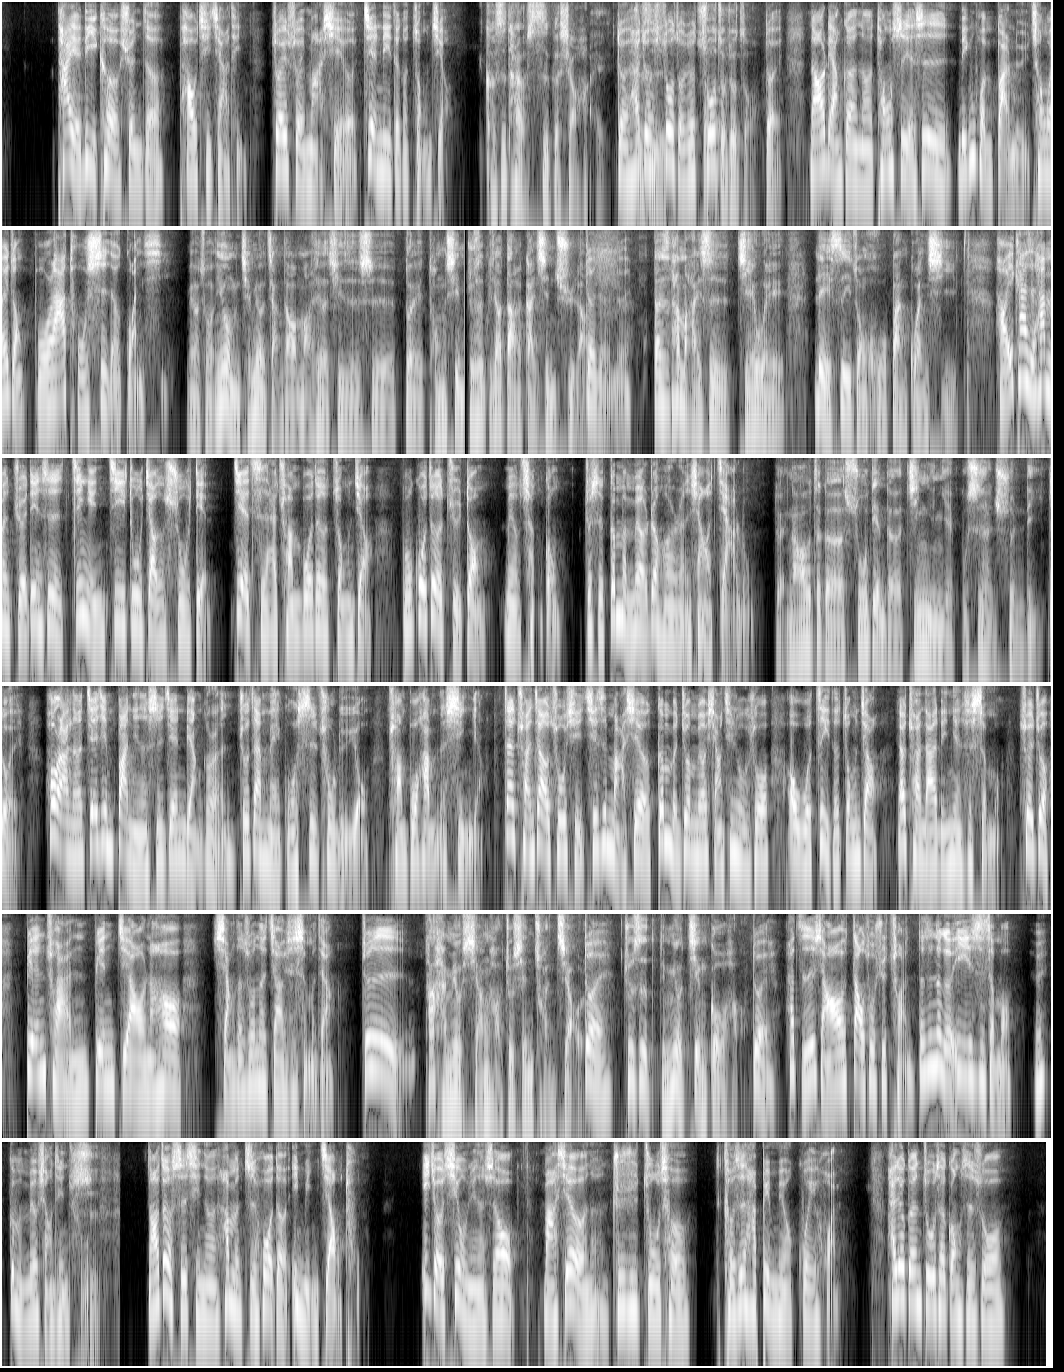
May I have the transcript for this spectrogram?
他也立刻选择抛弃家庭，追随马歇尔，建立这个宗教。可是他有四个小孩，对，他就说走就走，说走就走。对，然后两个人呢，同时也是灵魂伴侣，成为一种柏拉图式的关系。没有错，因为我们前面有讲到，马歇尔其实是对同性就是比较大的感兴趣啦。对对对，但是他们还是结为类似一种伙伴关系。好，一开始他们决定是经营基督教的书店，借此来传播这个宗教。不过这个举动没有成功，就是根本没有任何人想要加入。对，然后这个书店的经营也不是很顺利。对，后来呢，接近半年的时间，两个人就在美国四处旅游，传播他们的信仰。在传教的初期，其实马歇尔根本就没有想清楚说，哦，我自己的宗教要传达的理念是什么，所以就边传边教，然后想着说那教育是什么，这样就是他还没有想好就先传教了。对，就是你没有建构好。对，他只是想要到处去传，但是那个意义是什么？诶，根本没有想清楚。是，然后这个时期呢，他们只获得一名教徒。一九七五年的时候，马歇尔呢就去租车，可是他并没有归还。他就跟租车公司说：“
